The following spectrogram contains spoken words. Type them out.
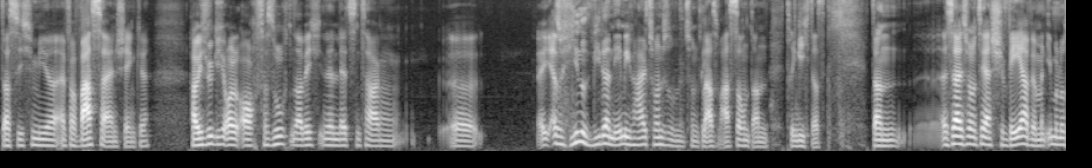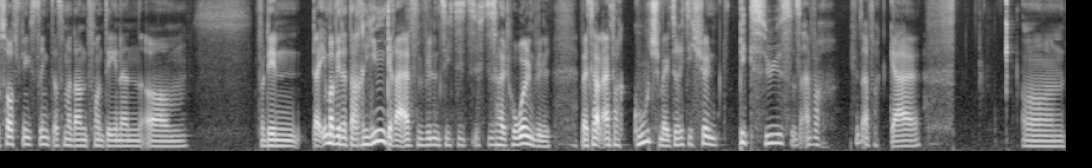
dass ich mir einfach Wasser einschenke. Habe ich wirklich auch, versucht und habe ich in den letzten Tagen, äh, also hin und wieder nehme ich halt schon so, so ein Glas Wasser und dann trinke ich das. Dann, es ist halt schon sehr schwer, wenn man immer nur Softdrinks trinkt, dass man dann von denen, ähm, von denen da immer wieder darin greifen will und sich, sich, sich das halt holen will, weil es halt einfach gut schmeckt, so richtig schön big süß, das ist einfach, ich finde es einfach geil. Und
